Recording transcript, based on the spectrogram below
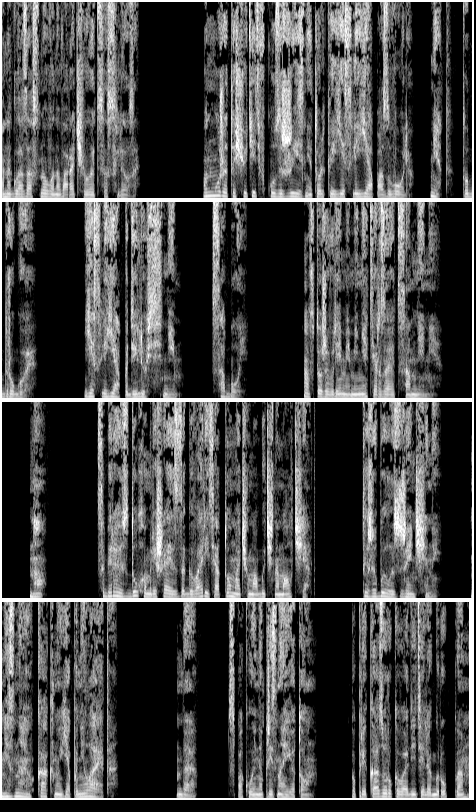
а на глаза снова наворачиваются слезы. Он может ощутить вкус жизни только если я позволю. Нет, тут другое. Если я поделюсь с ним, собой. Но в то же время меня терзают сомнения. Но собираюсь с духом, решаясь заговорить о том, о чем обычно молчат. Ты же был с женщиной. Не знаю как, но я поняла это. Да, спокойно признает он. По приказу руководителя группы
